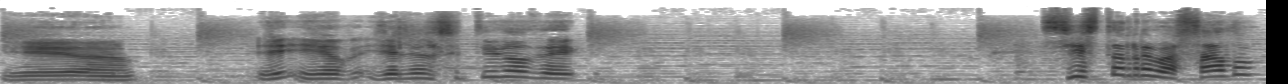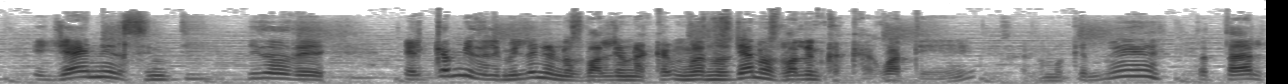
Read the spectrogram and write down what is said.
y, eh, y en el sentido de sí está rebasado ya en el sentido de el cambio del milenio nos vale una ya nos vale un cacahuate, ¿eh? O sea, como que eh, total.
